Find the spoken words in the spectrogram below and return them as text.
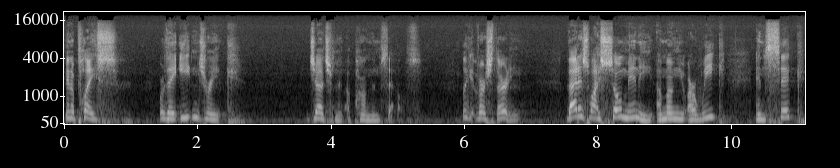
in a place where they eat and drink judgment upon themselves. Look at verse 30. That is why so many among you are weak and sick,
